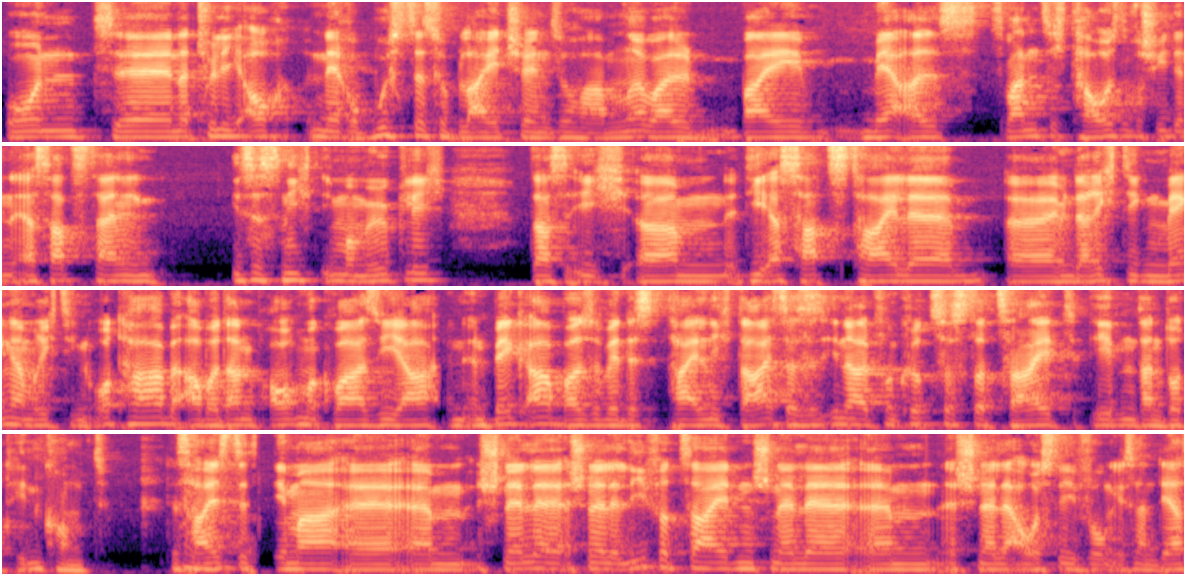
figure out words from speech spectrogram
und äh, natürlich auch eine robuste Supply Chain zu haben, ne? weil bei mehr als 20.000 verschiedenen Ersatzteilen ist es nicht immer möglich, dass ich ähm, die Ersatzteile äh, in der richtigen Menge am richtigen Ort habe, aber dann braucht man quasi ja ein Backup, also wenn das Teil nicht da ist, dass es innerhalb von kürzester Zeit eben dann dorthin kommt. Das heißt, das Thema äh, ähm, schnelle, schnelle Lieferzeiten, schnelle, ähm, schnelle Auslieferung ist an der,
